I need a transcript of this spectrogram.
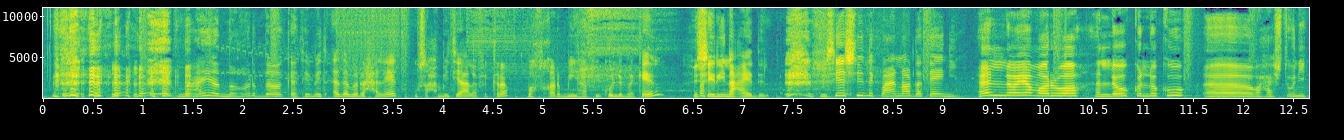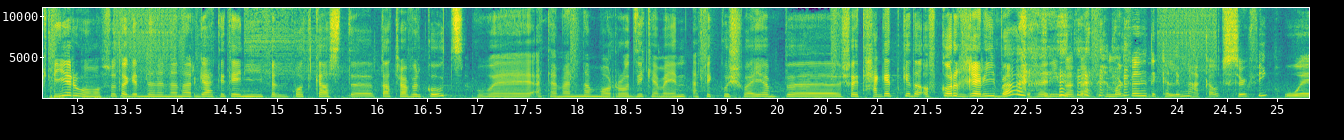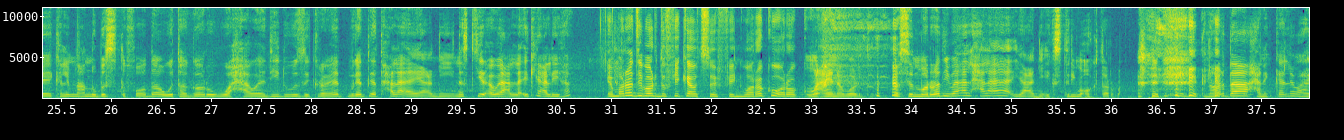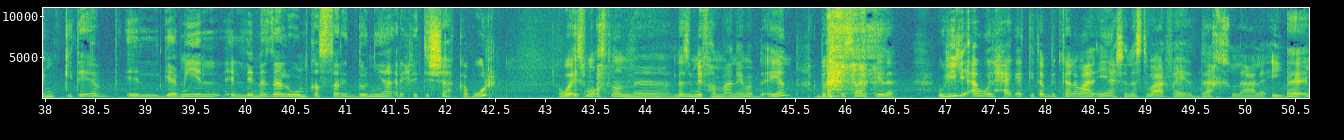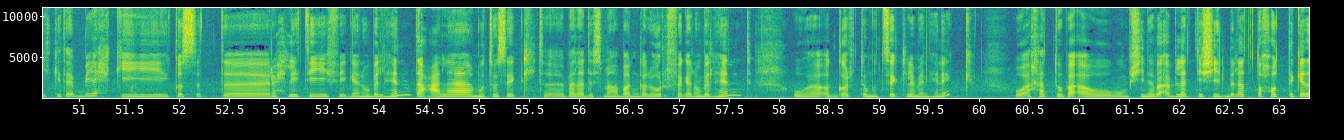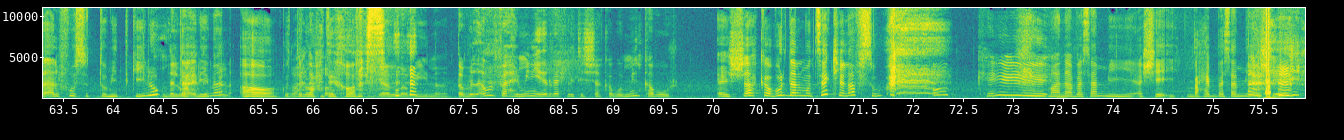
معايا النهارده كاتبة أدب الرحلات وصاحبتي على فكرة. بفخر بيها في كل مكان. شيرين عادل. مش يا شيرين إنك معايا النهارده تاني. Hello يا مروة. Hello كلكم أه وحشتوني كتير ومبسوطة جدا إن أنا رجعت تاني في البودكاست آه، بتاع Travel Codes وأتمنى المرة دي كمان أفكوا شوية بشويه حاجات كده أفكار غريبة. غريبة فعلا. إحنا المرة اللي فاتت اتكلمنا على ال couch surfing واتكلمنا عنه باستفاضة وتجارب وحواديت وذكريات. بجد كانت حلقة يعني ناس كتير قوي علقت لي عليها. المرة دي برضو في couch surfing وراكوا وراكوا معانا برضه بس المرة دي بقى الحلقة يعني extreme أكتر بقى. النهارده هنتكلم عن الكتاب الجميل اللي نزل ومكسر الدنيا رحلة الشاه كابور. هو اسمه أصلا آه، لازم نفهم معناه مبدئيا. باختصار كده قولي لي أول حاجة الكتاب بيتكلم عن إيه عشان الناس تبقى عارفة هي داخلة على إيه. آه، الكتاب بيحكي قصة آه، رحلتي في جنوب الهند على موتوسيكل بلد اسمها بنجلور في جنوب الهند وأجرت موتوسيكل من هناك. وأخدته بقى ومشينا بقى بلاد تشيل بلاد تحط كده 1600 كيلو تقريبا. آه كنت لوحدي خالص. خالص يلا بينا. طب الأول فهميني إيه رحلة الشاه كابور؟ مين كابور؟ الشاه كابور ده الموتوسيكل نفسه. okay. ما أنا بسمي أشيائي. بحب أسمي أشيائي.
